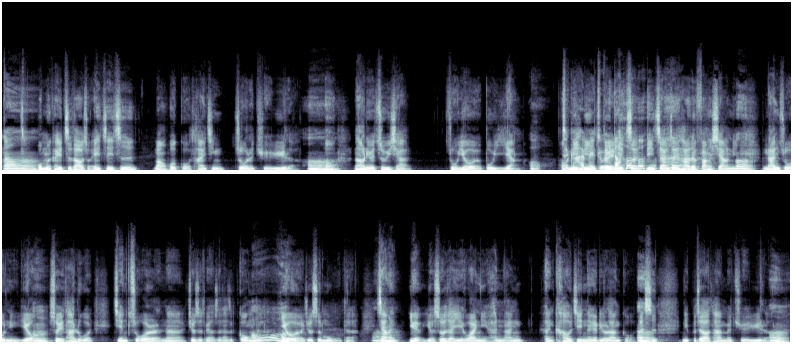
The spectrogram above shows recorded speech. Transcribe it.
嗯。我们可以知道说，诶这一只猫或狗它已经做了绝育了哦哦，然后你会注意一下左右耳不一样。哦，哦这个还没注意到对你，站你站在它的方向，你嗯男左女右，嗯所以它如果剪左耳呢，就是表示它是公的；哦右耳就是母的。这样哦，因为有时候在野外你很难很靠近那个流浪狗，但是你不知道它有没有绝育了，嗯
